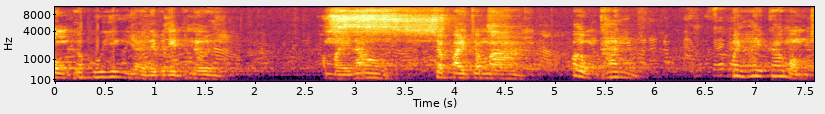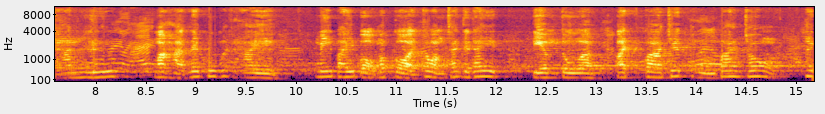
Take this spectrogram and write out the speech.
องค์พระผู้ยิ่งใหญ่ในแผ่นดินพระเนยทำไมเล่าจะไปจะมาพระองค์ท่าน ไม่ให้ข้าหม่อมชันหรือมหาดในคู่พระไทย มีใบบอกมาก่อนข้าหม่อมชันจะได้เตรียมตัวปัดกวาดเช็ดถูบ้านช่องให้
